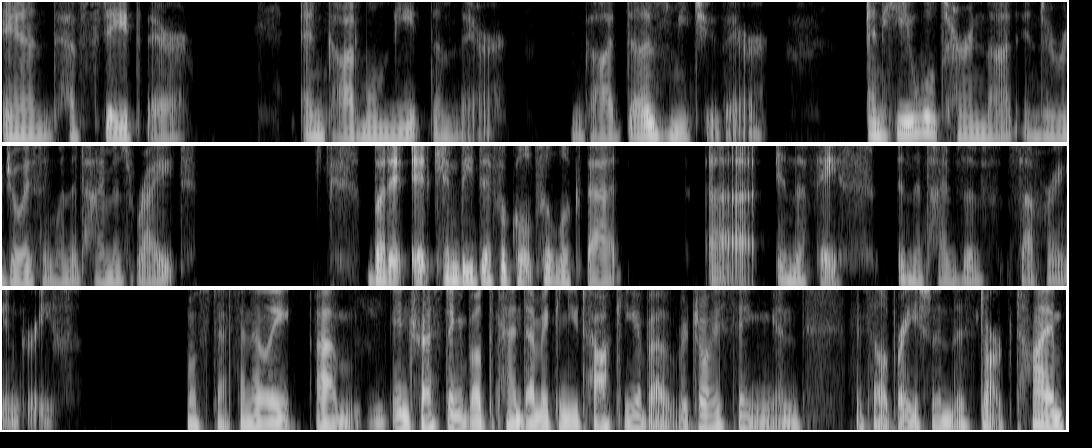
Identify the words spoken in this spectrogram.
and have stayed there and God will meet them there God does meet you there. And He will turn that into rejoicing when the time is right. but it, it can be difficult to look that uh, in the face in the times of suffering and grief. Most definitely. Um, mm-hmm. Interesting about the pandemic and you talking about rejoicing and, and celebration in this dark time.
